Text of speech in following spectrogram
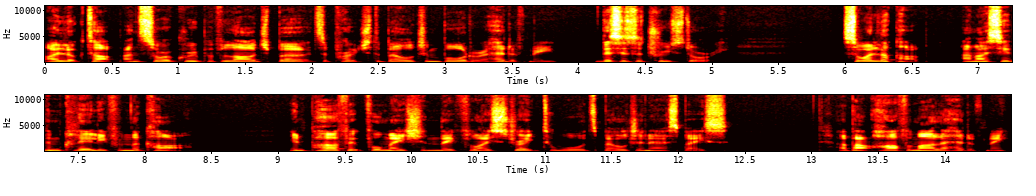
I looked up and saw a group of large birds approach the Belgian border ahead of me. This is a true story. So I look up and I see them clearly from the car. In perfect formation, they fly straight towards Belgian airspace, about half a mile ahead of me.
